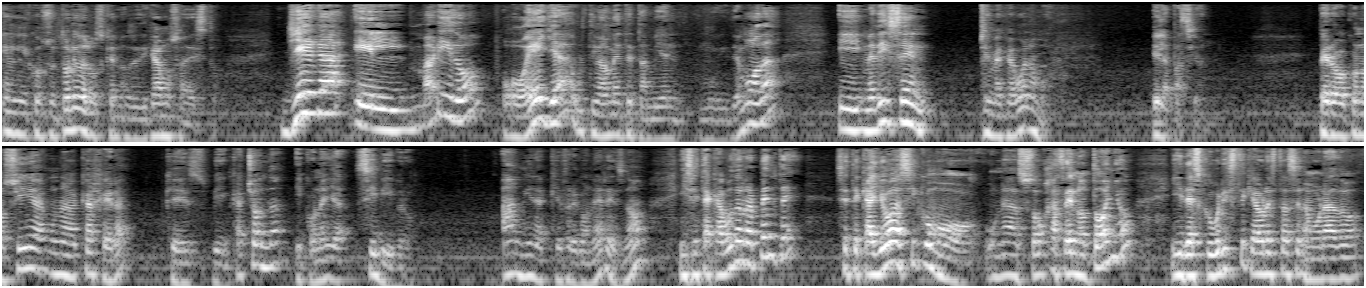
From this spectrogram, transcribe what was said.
en el consultorio de los que nos dedicamos a esto. Llega el marido o ella, últimamente también muy de moda, y me dicen, se me acabó el amor y la pasión. Pero conocí a una cajera que es bien cachonda y con ella sí vibro. Ah, mira qué fregón eres, ¿no? Y se te acabó de repente, se te cayó así como unas hojas en otoño y descubriste que ahora estás enamorado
